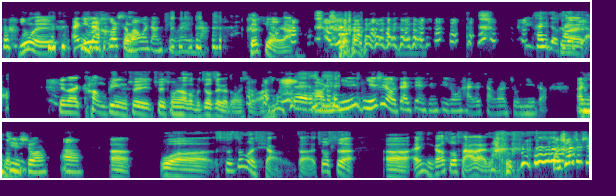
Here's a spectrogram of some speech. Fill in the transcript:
因为哎，你在喝什么？我想请问一下。喝酒呀。开酒，开酒。现在抗病最最重要的不就这个东西吗？对，哦，您您是有在践行地中海的享乐主义的啊？你继续说，嗯，呃，我是这么想的，就是。呃，哎，你刚刚说啥来着？我说就是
